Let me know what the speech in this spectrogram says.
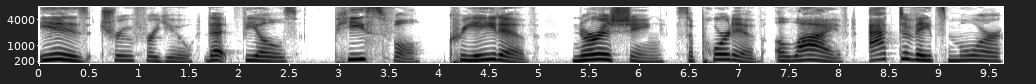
is true for you that feels peaceful, creative, nourishing, supportive, alive, activates more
